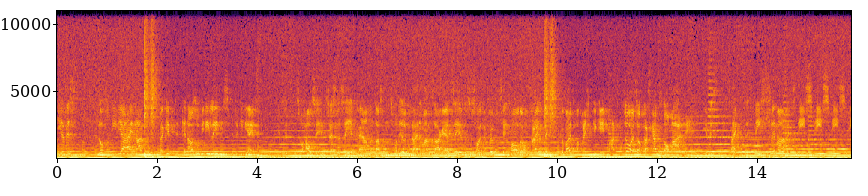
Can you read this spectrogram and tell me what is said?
Ihr wisst, Luft, die wir einatmen, ist vergiftet, genauso wie die Lebensmittel, die wir essen. Wir sitzen zu Hause im Sessel, sehen fern und lassen uns von irgendeinem Ansager erzählen, dass es heute 15 Morde und 63 Gewaltverbrechen gegeben hat. So, als ob das ganz normal wäre. Wir wissen, die Zeiten sind nicht schlimmer als dies, dies, dies, dies.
